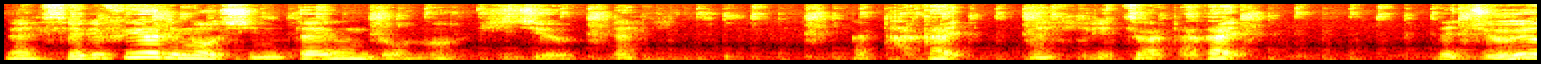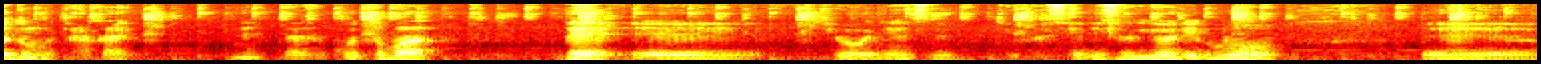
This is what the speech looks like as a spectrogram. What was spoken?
ね、セリフよりも身体運動の比重、ね、が高い、ね、比率が高い、で重要度も高い、ね、言葉で、えー、表現するっていうか、セリフよりも、えー、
